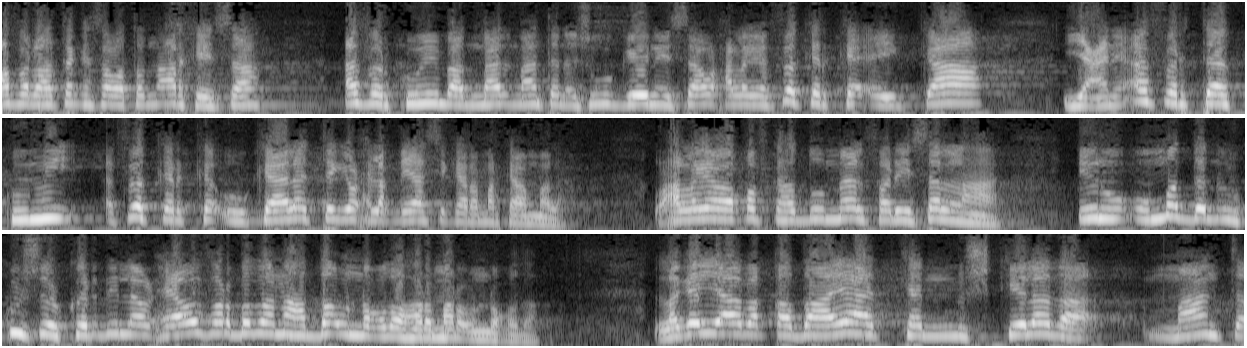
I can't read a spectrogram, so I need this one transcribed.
Afar labaatanka sabataadna arkaysaa afar kumi baad maantana isugu geynaysaa waxa laga fakerka ay kaa yacni afartaa kumi fakerka uu kaala tegay wax la qiyaasi kara markaa ma lah waxaa laga yaabaa qofka hadduu meel fadhiisan lahaa inuu ummaddan uu ku soo kordhin laha waxyaaba far badanna hadda u noqdo horumar u noqdo. Laga yaabo qadaayaadkan mushkilada maanta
